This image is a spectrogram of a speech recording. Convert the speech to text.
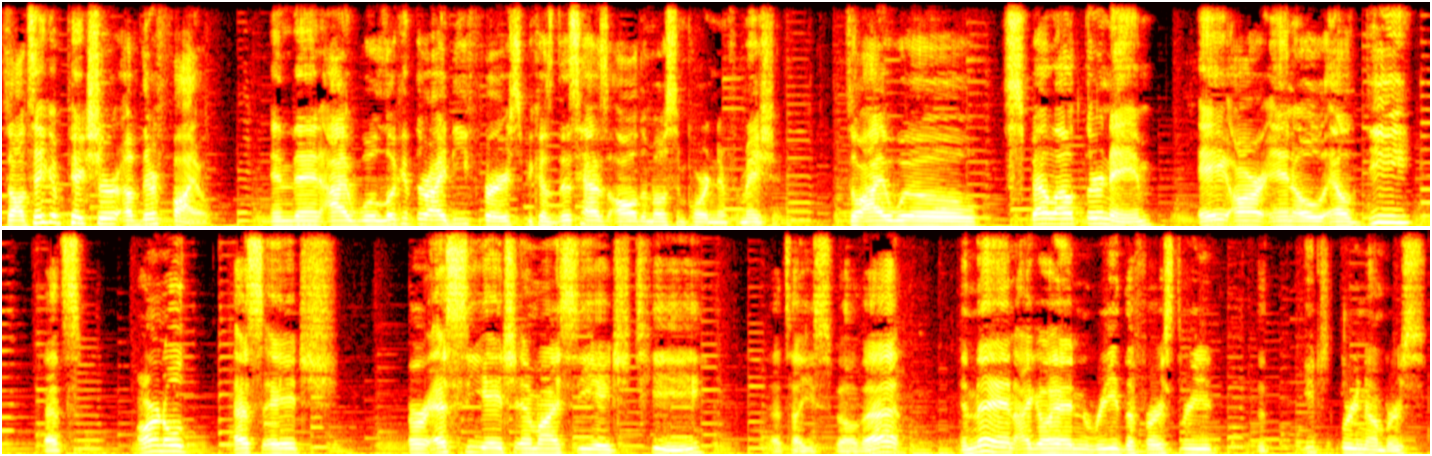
So I'll take a picture of their file and then I will look at their ID first because this has all the most important information. So I will spell out their name, A R N O L D. That's Arnold S H or S C H M I C H T. That's how you spell that. And then I go ahead and read the first three, the, each three numbers.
